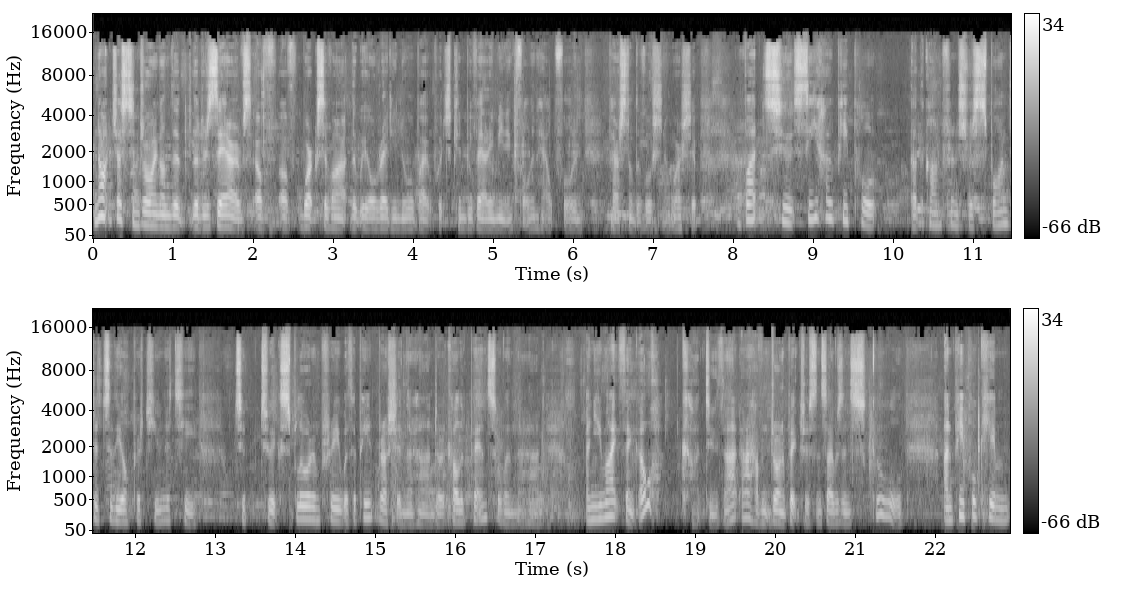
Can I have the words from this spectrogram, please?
not just in drawing on the, the reserves of, of works of art that we already know about, which can be very meaningful and helpful in personal devotion and worship, but to see how people at the conference responded to the opportunity to, to explore and pray with a paintbrush in their hand or a coloured pencil in their hand. And you might think, oh, can't do that. I haven't drawn a picture since I was in school. And people came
